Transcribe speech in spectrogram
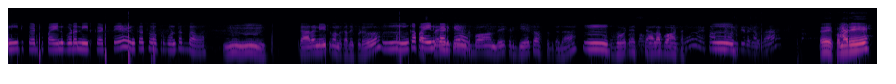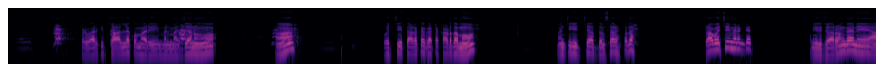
నీట్ కడితే పైన కూడా నీట్ కడితే ఇంకా సూపర్గా ఉంటుంది బావా. చాలా నీట్గా ఉంది కదా ఇప్పుడు? ఇంకా పైన కడితే బాగుంది? ఇక్కడ గేట్ వస్తుంది కదా. గోటేసి చాలా బాగుంటుంది. ఏ కుమారి. ఇక్కడ వరకు చాలులే కుమారి. మళ్ళీ మధ్యాహ్నం? వచ్చి తడక గట్ట కడదాము. మంచిగా ఇచ్చేద్దాం. సరే పదా. రా వచ్చి మరి ఇంకా. నీకు జ్వరం కానీ ఆ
